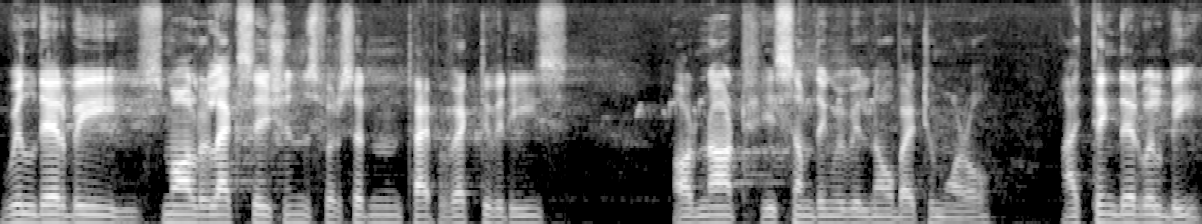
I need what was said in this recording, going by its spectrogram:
will there be small relaxations for certain type of activities or not is something we will know by tomorrow. I think there will be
